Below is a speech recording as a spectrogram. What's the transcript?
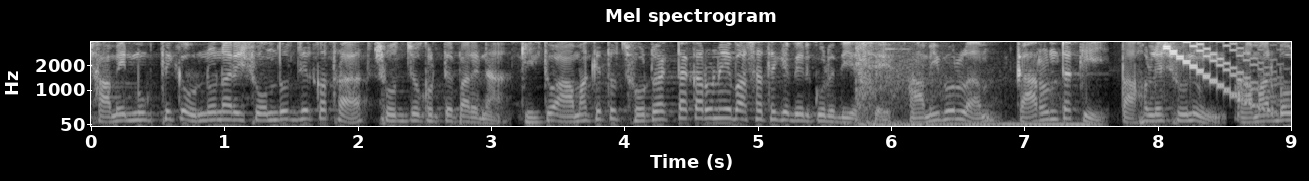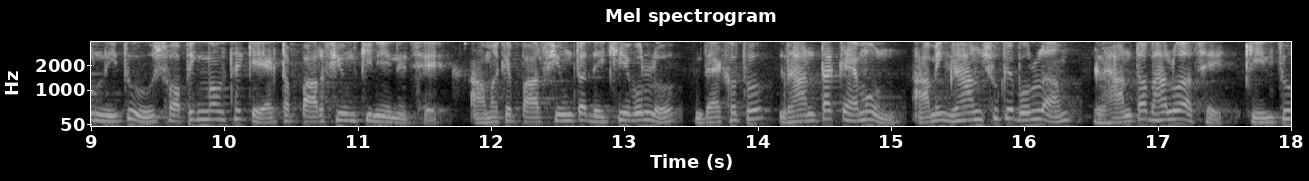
স্বামীর মুখ থেকে অন্য নারী সৌন্দর্যের কথা সহ্য করতে পারে না। কিন্তু আমাকে তো ছোট একটা কারণে বাসা থেকে বের করে দিয়েছে। আমি বললাম, কারণটা কি? তাহলে শুনুন, আমার বউ নিতু শপিং মল থেকে একটা পারফিউম কিনে এনেছে। আমাকে পারফিউমটা দেখিয়ে বলল, দেখো তো, ঘ্রাণটা কেমন? আমি ঘ্রাণ শুকে বললাম, ঘ্রাণটা ভালো আছে, কিন্তু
